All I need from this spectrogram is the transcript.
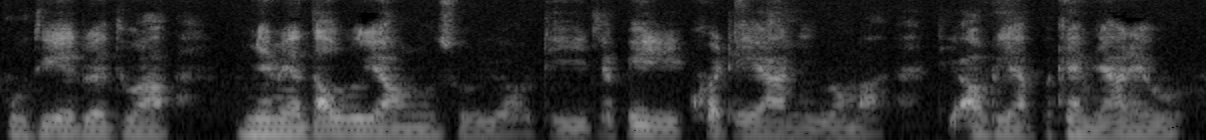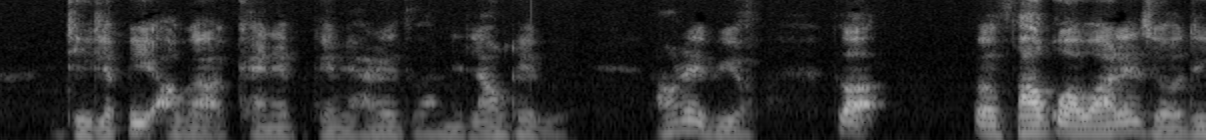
ပူတည်ရတဲ့အတွက်သူကမြန်မြန်တောက်လို့ရအောင်လို့ဆိုပြီးတော့ဒီလက်ဖိခွက်တွေကနေပြီးတော့မှဒီအောက်တွေကပကံများတဲ့ကိုဒီလက်ဖိအောက်ကခံတဲ့ပကံများတဲ့သူကနေလောင်းထည့်ပြီးလောင်းထည့်ပြီးတော့သူကဘာကွာပါလဲဆိုတော့ဒီ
